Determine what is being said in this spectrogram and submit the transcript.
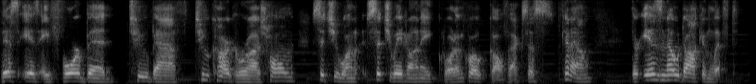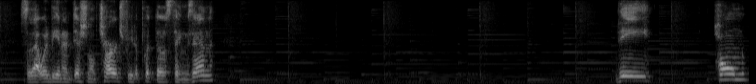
This is a four bed, two bath, two car garage home situ- situated on a quote unquote Gulf access canal. There is no dock and lift. So that would be an additional charge for you to put those things in. The home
